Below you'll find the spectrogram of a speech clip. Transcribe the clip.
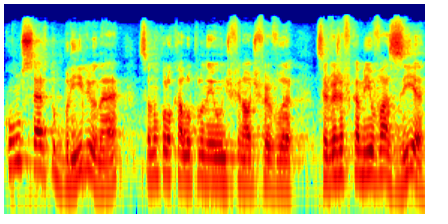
com um certo brilho, né? Se eu não colocar lúpulo nenhum de final de fervura, a cerveja fica meio vazia.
